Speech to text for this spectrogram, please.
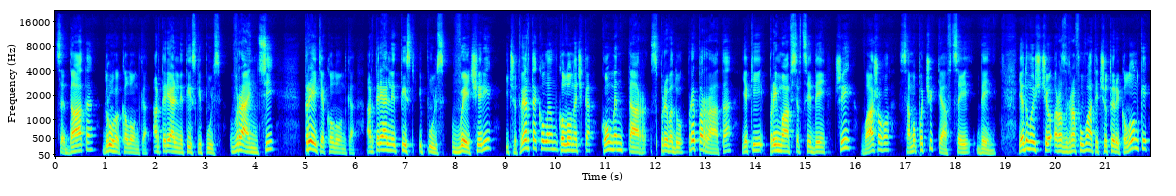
це дата, друга колонка артеріальний тиск і пульс вранці, третя колонка артеріальний тиск і пульс ввечері. І четверта колоночка коментар з приводу препарата, який приймався в цей день, чи вашого самопочуття в цей день. Я думаю, що розграфувати чотири колонки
